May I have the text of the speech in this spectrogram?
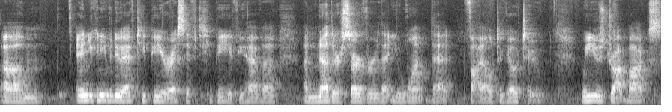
Um, and you can even do FTP or SFTP if you have a, another server that you want that file to go to. We use Dropbox,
